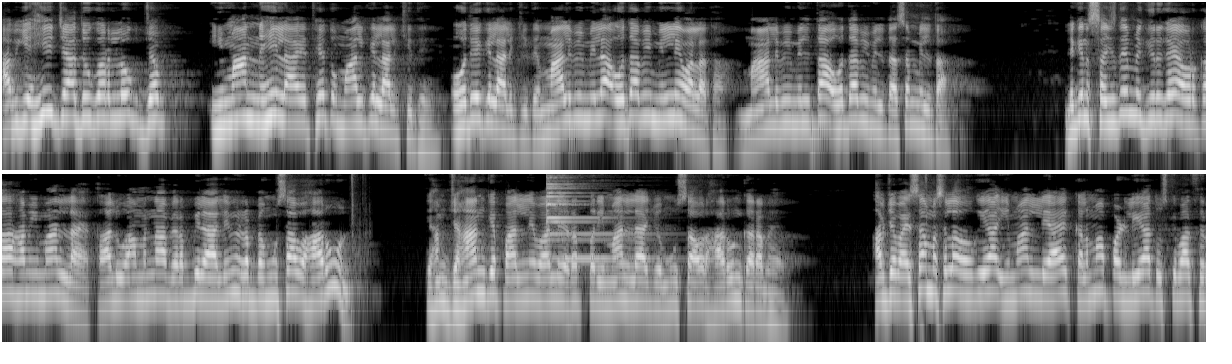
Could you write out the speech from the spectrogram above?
अब यही जादूगर लोग जब ईमान नहीं लाए थे तो माल के लालची थे, ओहदे के लालची थे। माल भी मिला, ओहदा भी मिलने वाला था। माल भी मिलता, ओहदा भी मिलता, सब मिलता। लेकिन सजदे में गिर गए और कहा, हम ईमान लाए। कालू, आमन्ना आलमीन। रब मूसा व हारून कि हम जहान के पालने वाले रब पर ईमान लाए, जो मूसा और हारून का रब है। अब जब ऐसा मसला हो गया, ईमान ले आए, कलमा पढ़ लिया तो उसके बाद फिर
